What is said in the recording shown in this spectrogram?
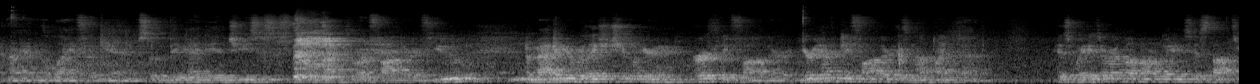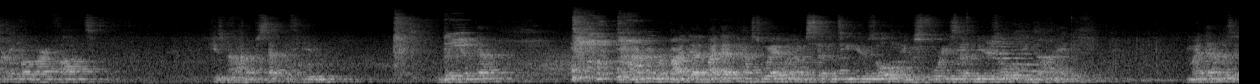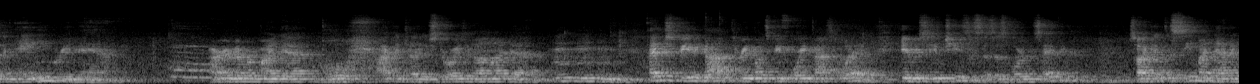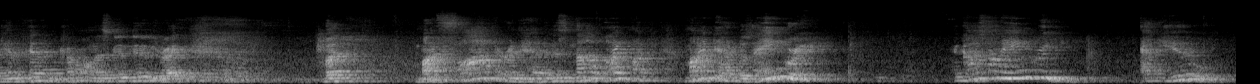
I am the life again. So the big idea, Jesus is back to our Father. If you, no matter your relationship with your earthly Father, your Heavenly Father is not like that. His ways are above our ways. His thoughts are above our thoughts. He's not upset with you. Look at that. And I remember my dad. My dad passed away when I was 17 years old. He was 47 years old. He died. My dad was an angry man. I remember my dad. Oh, I can tell you stories about my dad. Mm-mm-mm. Thanks be to God. Three months before he passed away, he received Jesus as his Lord and Savior. So I get to see my dad again in heaven. Come on, that's good news, right? But my Father in heaven is not like my my dad was angry. And God's not angry at you.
